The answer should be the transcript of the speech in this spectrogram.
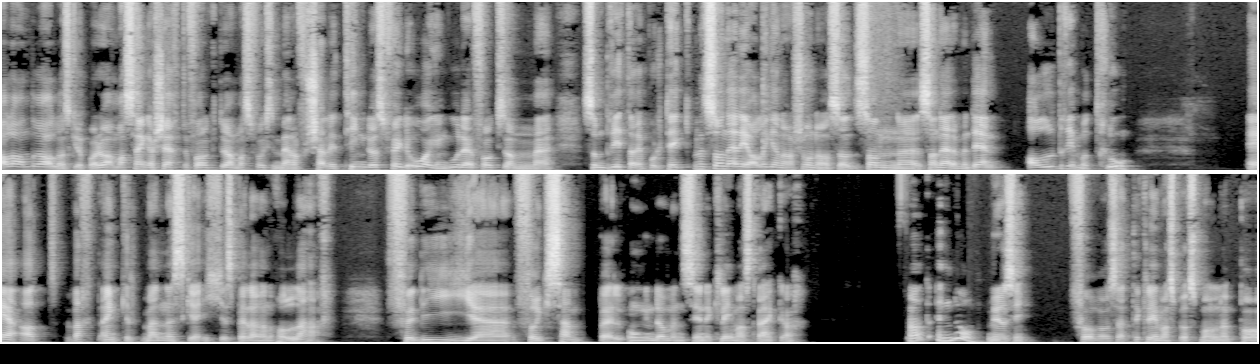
alle andre aldersgrupper. Du har masse engasjerte folk, du har masse folk som mener forskjellige ting. Du har selvfølgelig òg en god del folk som, eh, som, driter i politikk. Men sånn er det i alle generasjoner. Så, sånn, eh, sånn er det. Men det en aldri må tro er at hvert enkelt menneske ikke spiller en rolle her. Fordi f.eks. Eh, for ungdommen sine klimastreiker har hatt enormt mye å si for å sette klimaspørsmålene på,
